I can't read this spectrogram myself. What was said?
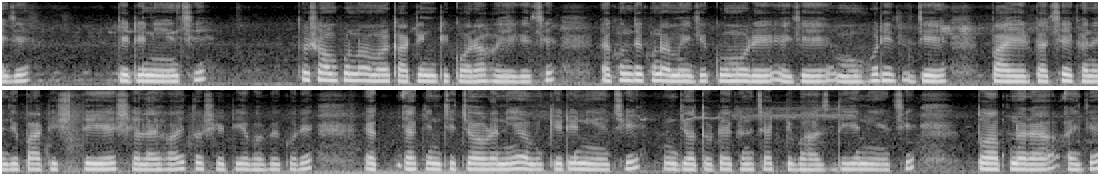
এই যে, কেটে নিয়েছি। তো সম্পূর্ণ আমার কাটিংটি করা হয়ে গেছে। এখন দেখুন, আমি এই যে, কোমরে এই যে, মোহরির যে পায়ের কাছে এখানে যে পাটিস দিয়ে সেলাই হয়, তো সেটি এভাবে করে এক এক ইঞ্চি চওড়া নিয়ে আমি কেটে নিয়েছি। যতটা এখানে চারটি ভাঁজ দিয়ে নিয়েছি। তো আপনারা এই যে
